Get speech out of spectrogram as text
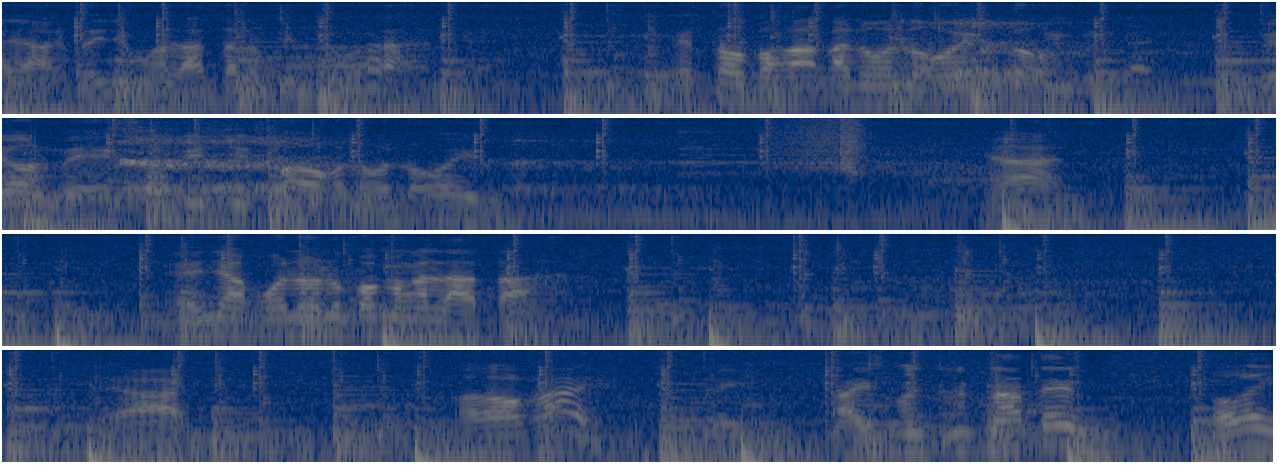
Ayan, kita niyo mga lata ng pintura. Ito, baka canola oil to. Yun, may extra virgin pa, o, canola oil. Yan. Ayan yan, kung ano pa mga lata. Yan. Okay. Okay. Ayos mag trip natin. Okay.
